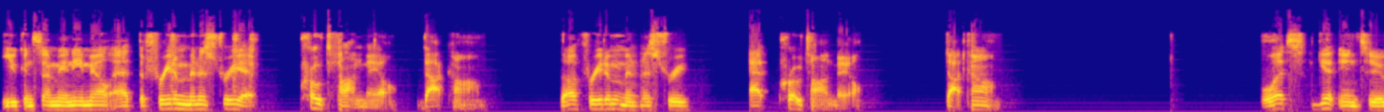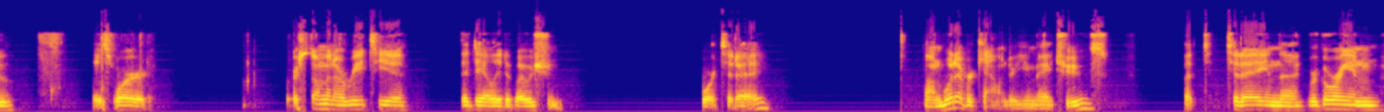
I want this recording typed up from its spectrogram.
You can send me an email at the freedom ministry at protonmail.com. The freedom ministry at protonmail.com. Let's get into his word. First, I'm going to read to you the daily devotion for today on whatever calendar you may choose. But today in the Gregorian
